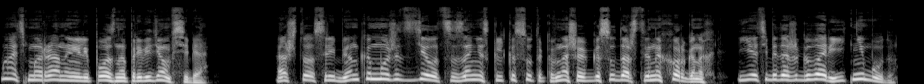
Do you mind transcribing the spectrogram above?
Мать мы рано или поздно приведем в себя. А что с ребенком может сделаться за несколько суток в наших государственных органах, я тебе даже говорить не буду.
